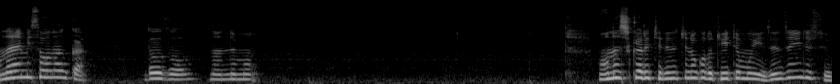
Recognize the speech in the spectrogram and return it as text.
お悩み相談会。どうぞ。何でも。お話から切り抜きのこと聞いてもいい。全然いいですよ。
